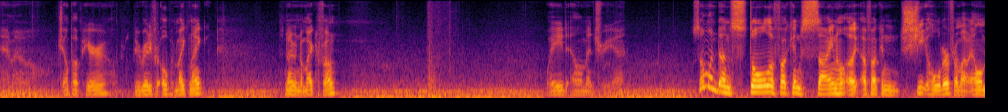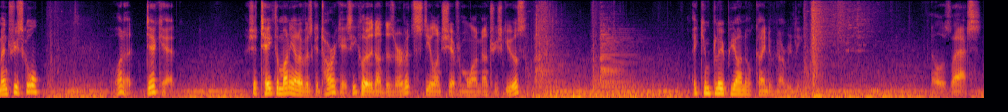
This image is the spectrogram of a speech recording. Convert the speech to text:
Ammo. Jump up here, be ready for open mic night. There's not even a microphone. Wade Elementary, yeah. Someone done stole a fucking sign, a, a fucking sheet holder from an elementary school. What a dickhead. I should take the money out of his guitar case. He clearly doesn't deserve it, stealing shit from elementary schools. I can play piano, kind of, not really. hell is that?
